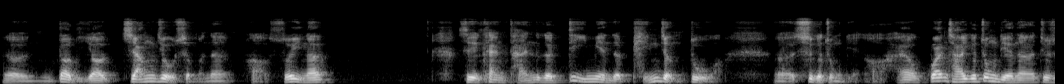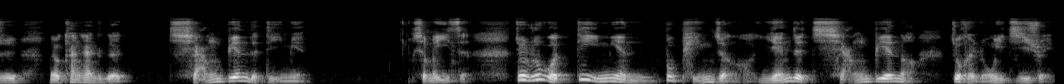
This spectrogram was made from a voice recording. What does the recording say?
呃，你到底要将就什么呢？好，所以呢。所以看谈这个地面的平整度啊，呃，是个重点啊，还要观察一个重点呢，就是要看看这个墙边的地面，什么意思？就如果地面不平整啊，沿着墙边呢，就很容易积水。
